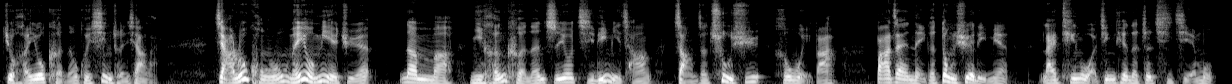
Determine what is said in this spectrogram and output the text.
就很有可能会幸存下来。假如恐龙没有灭绝，那么你很可能只有几厘米长，长着触须和尾巴，扒在哪个洞穴里面来听我今天的这期节目。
